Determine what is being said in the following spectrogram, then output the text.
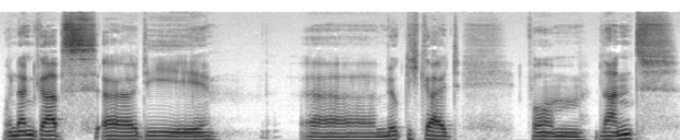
Und dann gab es äh, die äh, Möglichkeit vom Land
